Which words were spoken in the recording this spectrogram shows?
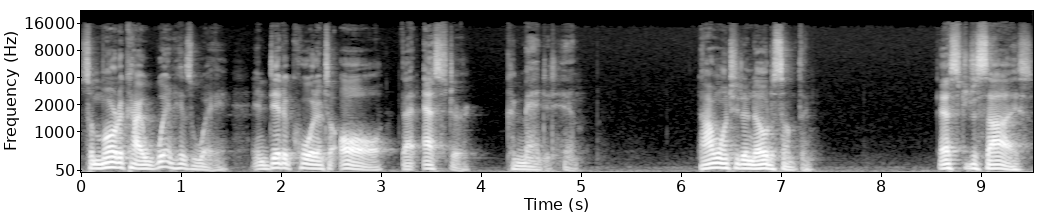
So Mordecai went his way and did according to all that Esther commanded him. Now I want you to notice something. Esther decides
